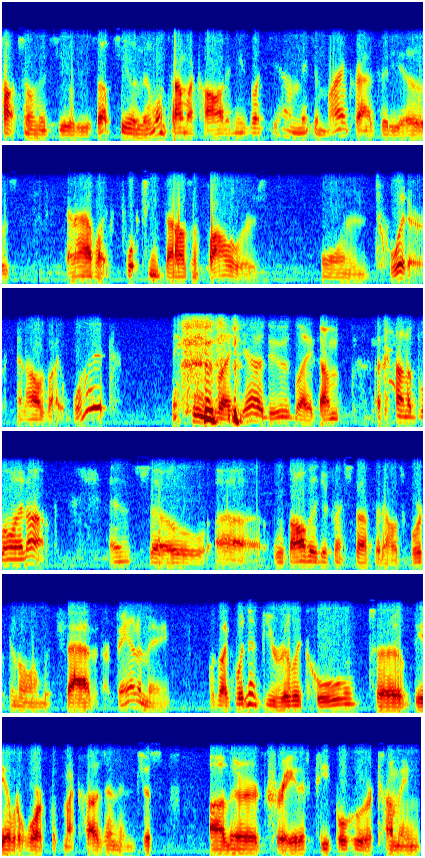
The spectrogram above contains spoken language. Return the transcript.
talk to him and see what he was up to. And then one time I called, and he's like, "Yeah, I'm making Minecraft videos, and I have like 14,000 followers on Twitter." And I was like, "What?" And he's like, "Yeah, dude, like I'm, kind of blowing up." And so, uh, with all the different stuff that I was working on with Salve and Urbanime, I was like, wouldn't it be really cool to be able to work with my cousin and just other creative people who are coming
